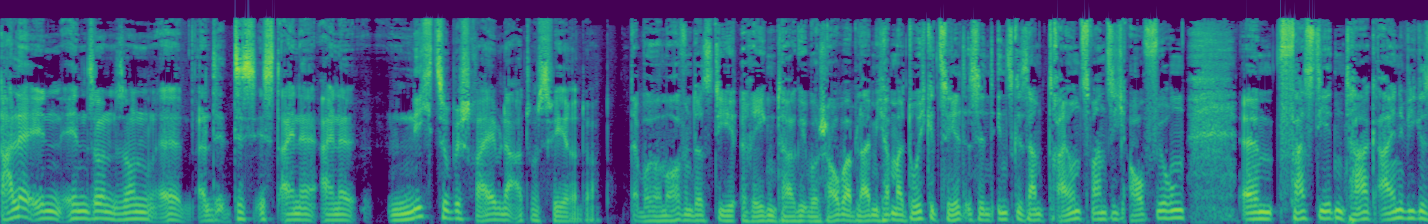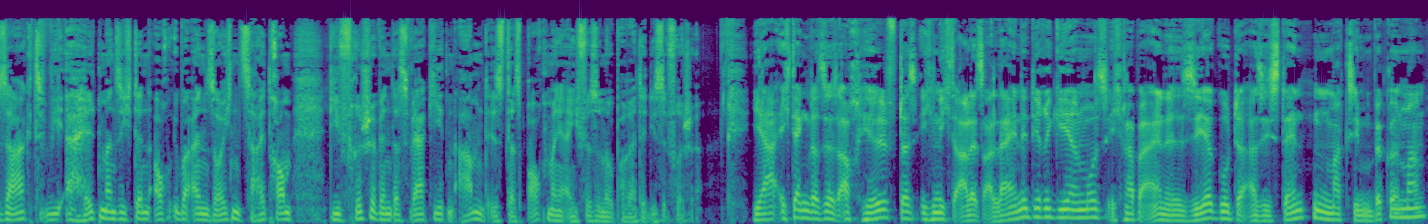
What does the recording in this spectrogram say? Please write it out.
alle in, in so, so ein, äh, das ist eine, eine nicht zu beschreibende Atmosphäre dort. Da wollen wir mal hoffen, dass die Regentage überschaubar bleiben. Ich habe mal durchgezählt, es sind insgesamt 23 Aufführungen, ähm, fast jeden Tag eine, wie gesagt. Wie erhält man sich denn auch über einen solchen Zeitraum die Frische, wenn das Werk jeden Abend ist? Das braucht man ja eigentlich für so eine Operette, diese Frische. Ja, ich denke, dass es auch hilft, dass ich nicht alles alleine dirigieren muss. Ich habe eine sehr gute Assistentin, Maxim Böckelmann,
